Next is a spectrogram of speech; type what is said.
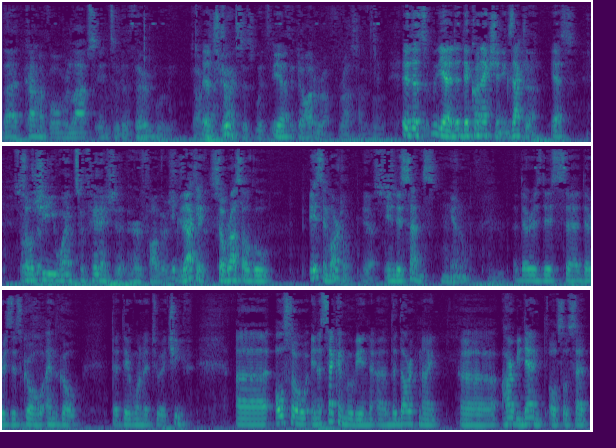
that kind of overlaps into the third movie. Dark That's true. With Yeah. the daughter of Russell Gould. Uh, that's yeah, the, the connection exactly. Yeah. Yes, So, So the- she went to finish it- her father's. exactly. So Ra's al Ghul is immortal Yes. in this sense. You Mhm. know, Mhm. there is this uh, there is this goal end goal that they wanted to achieve. Uh, also, in the second movie, in uh, The Dark Knight, uh, Harvey Dent also said,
